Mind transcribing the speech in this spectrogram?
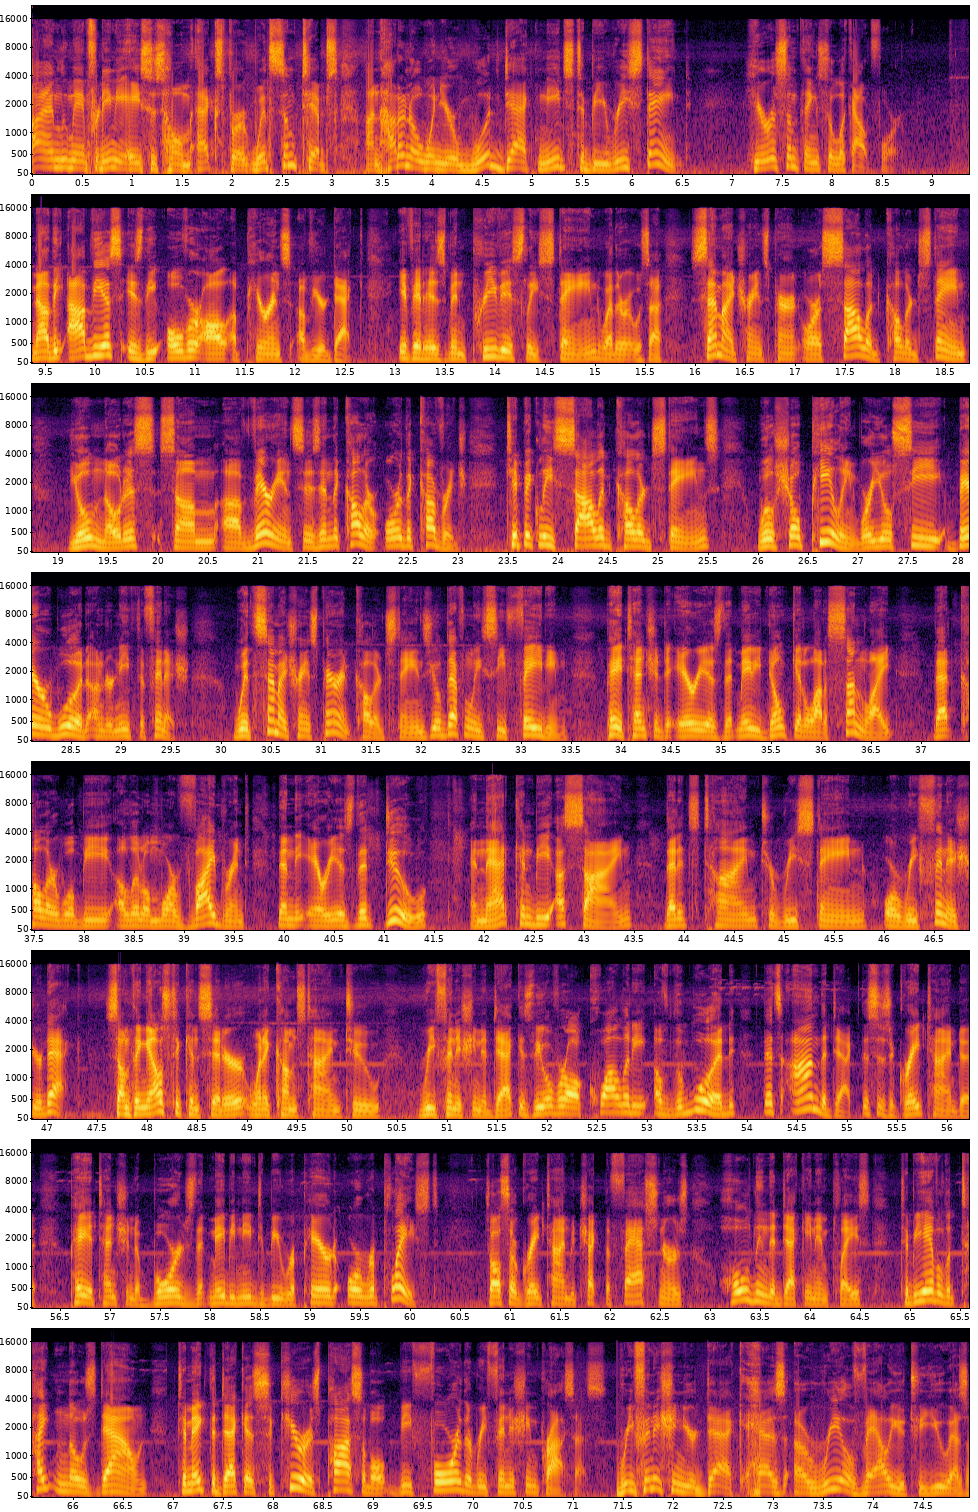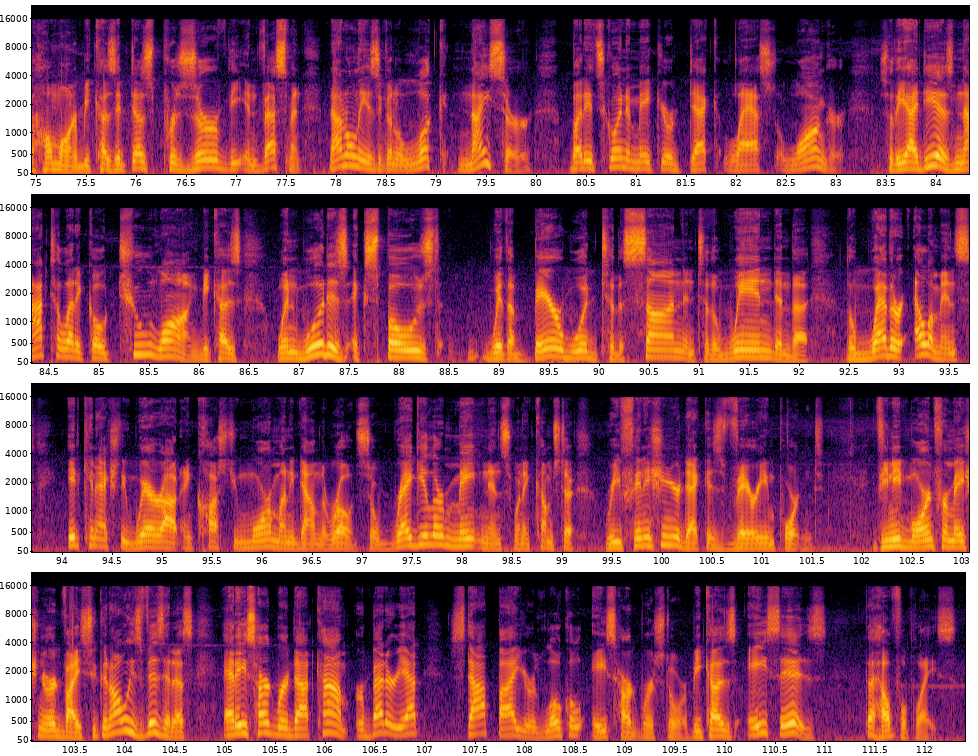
Hi, I'm Lou Manfredini, Aces Home expert, with some tips on how to know when your wood deck needs to be restained. Here are some things to look out for. Now, the obvious is the overall appearance of your deck. If it has been previously stained, whether it was a semi-transparent or a solid colored stain, you'll notice some uh, variances in the color or the coverage. Typically solid colored stains will show peeling where you'll see bare wood underneath the finish. With semi-transparent colored stains, you'll definitely see fading. Pay attention to areas that maybe don't get a lot of sunlight. That color will be a little more vibrant than the areas that do, and that can be a sign that it's time to restain or refinish your deck. Something else to consider when it comes time to refinishing a deck is the overall quality of the wood that's on the deck. This is a great time to pay attention to boards that maybe need to be repaired or replaced. It's also a great time to check the fasteners holding the decking in place to be able to tighten those down to make the deck as secure as possible before the refinishing process. Refinishing your deck has a real value to you as a homeowner because it does preserve the investment. Not only is it going to look nicer, but it's going to make your deck last longer. So the idea is not to let it go too long because when wood is exposed with a bare wood to the sun and to the wind and the, the weather elements, it can actually wear out and cost you more money down the road. So regular maintenance when it comes to refinishing your deck is very important. If you need more information or advice, you can always visit us at acehardware.com or better yet, stop by your local Ace Hardware store because Ace is the helpful place.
